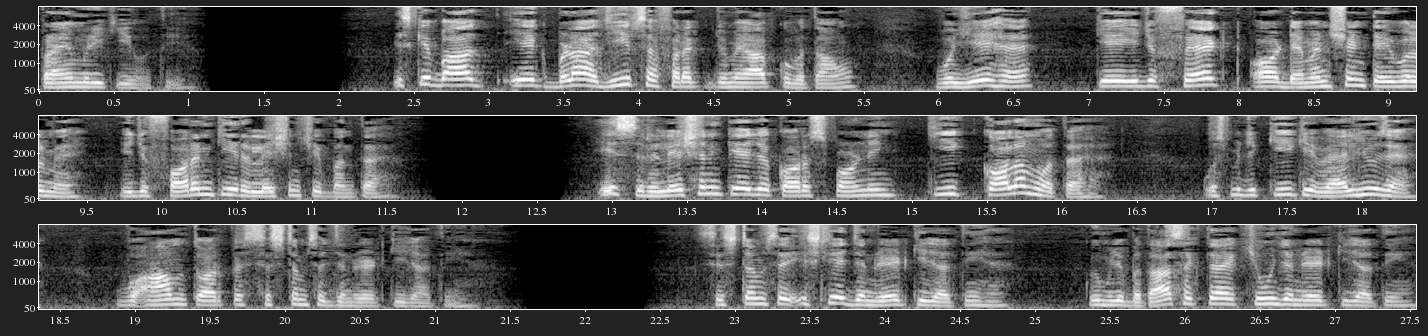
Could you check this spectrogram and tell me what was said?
پرائمری کی ہوتی ہے۔ اس کے بعد ایک بڑا عجیب سا فرق جو میں آپ کو بتاؤں، وہ یہ ہے کہ یہ جو فیکٹ اور ڈائمینشن ٹیبل میں یہ جو فورن کی ریلیشن شپ بنتا ہے، اس ریلیشن کے جو کورسپونڈنگ کی کالم ہوتا ہے، اس میں جو کی کی ویلیوز ہیں، وہ عام طور پہ سسٹم سے جنریٹ کی جاتی ہیں۔ سسٹم سے اس لیے جنریٹ کی جاتی ہیں کوئی مجھے بتا سکتا ہے کیوں جنریٹ کی جاتی ہیں؟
